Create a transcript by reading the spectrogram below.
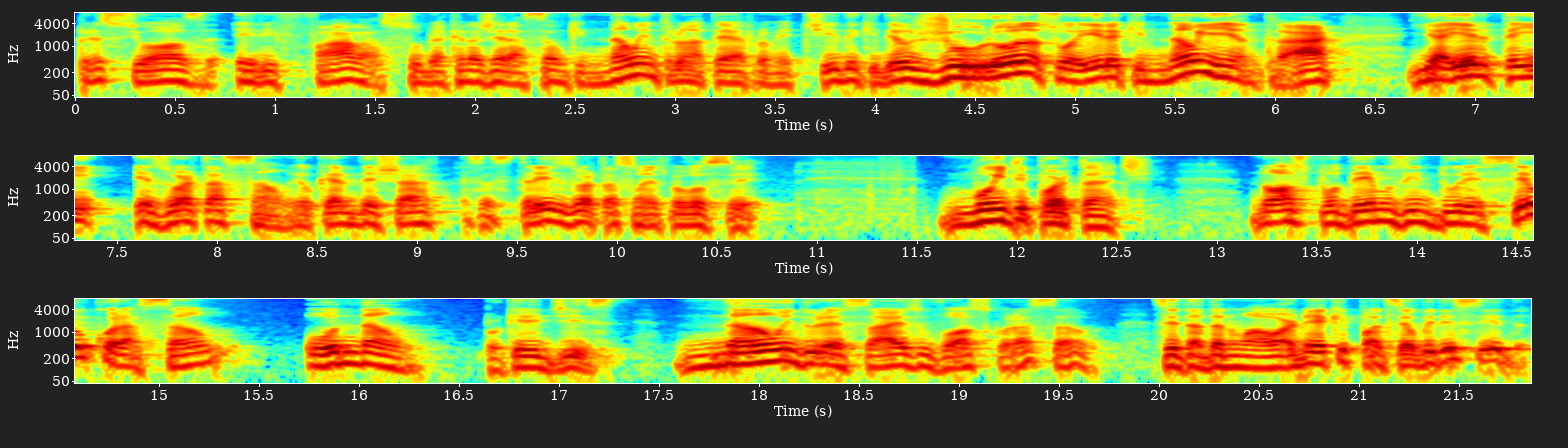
preciosa. Ele fala sobre aquela geração que não entrou na terra prometida, que Deus jurou na sua ira que não ia entrar, e aí ele tem exortação. Eu quero deixar essas três exortações para você. Muito importante. Nós podemos endurecer o coração ou não, porque ele diz: não endureçais o vosso coração. Você está dando uma ordem que pode ser obedecida.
